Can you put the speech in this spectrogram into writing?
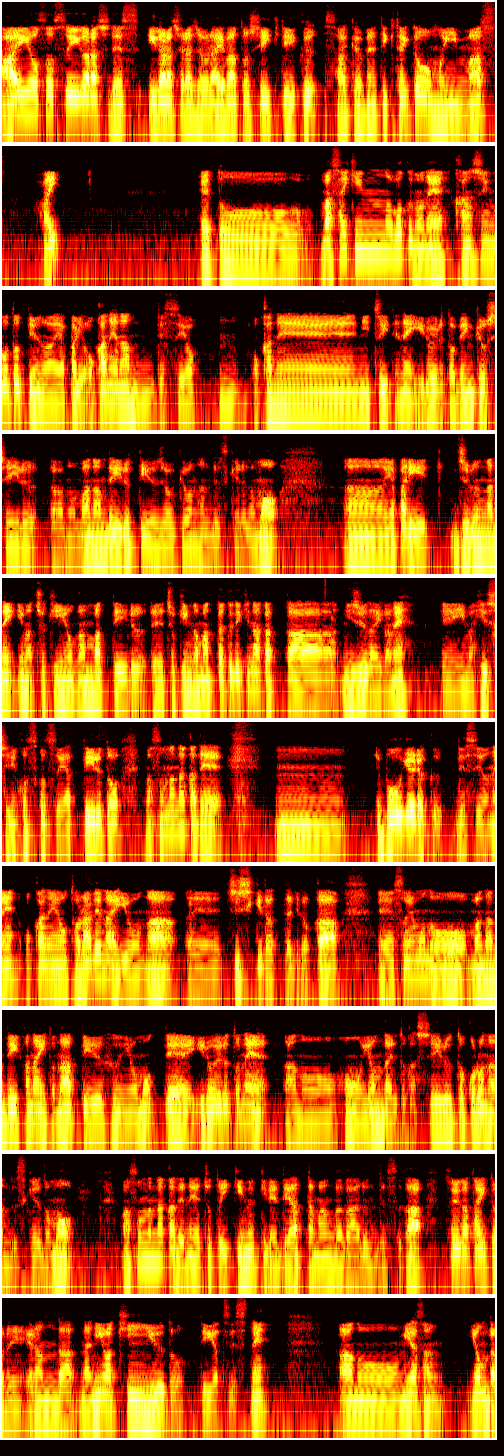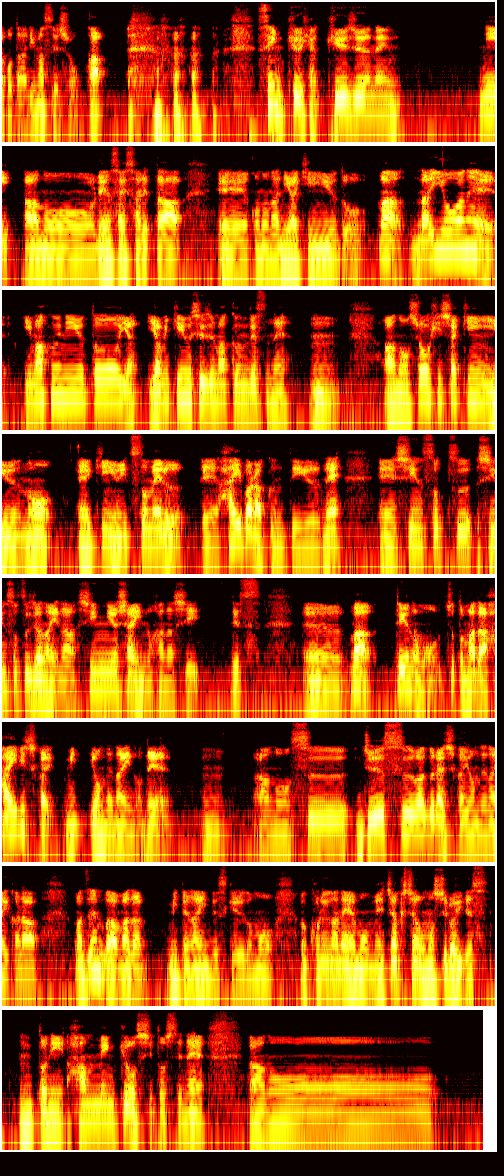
はい、おそすいがらしです。いがらしラジオライバーとして生きていく、さあ今日もやっていきたいと思います。はい。えっと、まあ、最近の僕のね、関心事っていうのはやっぱりお金なんですよ。うん。お金についてね、いろいろと勉強している、あの、学んでいるっていう状況なんですけれども、あやっぱり自分がね、今貯金を頑張っている、えー、貯金が全くできなかった20代がね、えー、今必死にコツコツやっていると、まあ、そんな中で、うーん、防御力ですよね。お金を取られないような、えー、知識だったりとか、えー、そういうものを学んでいかないとなっていうふうに思って、いろいろとね、あの、本を読んだりとかしているところなんですけれども、まあ、そんな中でね、ちょっと息抜きで出会った漫画があるんですが、それがタイトルに選んだ、何は金融道っていうやつですね。あの、皆さん読んだことありますでしょうか？1990年に、あのー、連載された、えー、この何は金融道。まあ、内容はね、今風に言うと、や、闇金牛島くんですね。うん。あの、消費者金融の、えー、金融に勤める、えー、灰原くんっていうね、えー、新卒、新卒じゃないな、新入社員の話です。うん、まあ、っていうのも、ちょっとまだ入りしか読んでないので、うん。あの、数、十数話ぐらいしか読んでないから、まあ、全部はまだ見てないんですけれども、これがね、もうめちゃくちゃ面白いです。本当に反面教師としてね、あの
